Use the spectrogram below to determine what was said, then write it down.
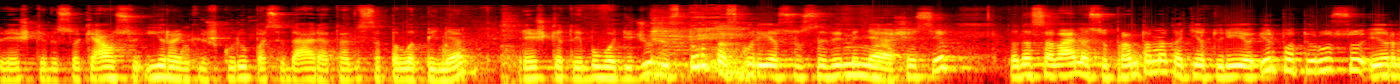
reiškia, visokiausių įrankių, iš kurių pasidarė tą visą palapinę. Reiškia, tai buvo didžiulis turtas, kurį jie su savimi nešėsi tada savame suprantama, kad jie turėjo ir papirusų, ir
